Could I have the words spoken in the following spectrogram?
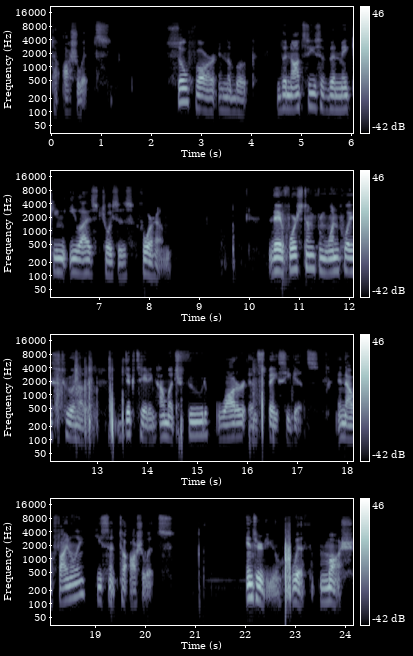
to Auschwitz. So far in the book, the Nazis have been making Eli's choices for him. They have forced him from one place to another, dictating how much food, water, and space he gets. And now finally, he's sent to Auschwitz. Interview with Mosh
